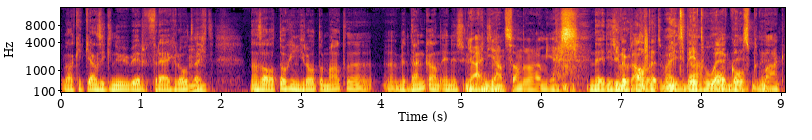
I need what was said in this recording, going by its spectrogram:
welke kans ik nu weer vrij groot Mhm. echt, dan zal het toch in grote mate eh, met dank aan NSU Ja, en niet aan Sandro Ramirez. Nee, die, is Die nog altijd niet weet hoe hij nee, goals moet nee. maken.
